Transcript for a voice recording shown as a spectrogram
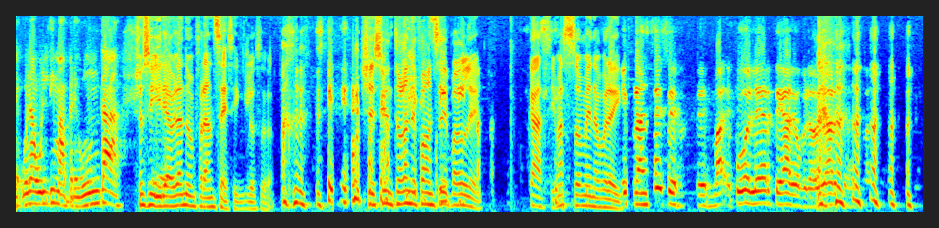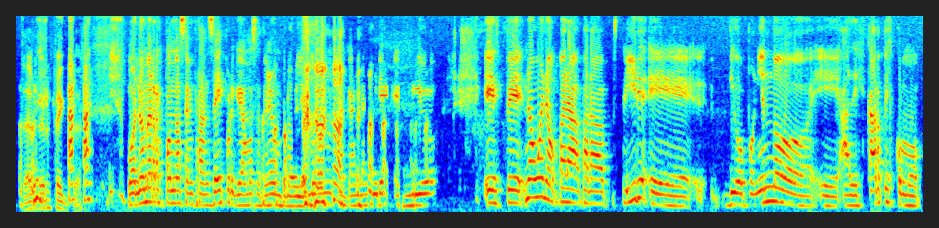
eh, una última pregunta. Yo seguiré Eh, hablando en francés incluso. Je suis en train de français parler. Casi, más o menos por ahí. Mi francés es, es ma- puedo leerte algo, pero hablarte. Está perfecto. Bueno, no me respondas en francés porque vamos a tener un problemón acá en la en vivo. Este, no, bueno, para, para seguir, eh, digo, poniendo eh, a Descartes como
